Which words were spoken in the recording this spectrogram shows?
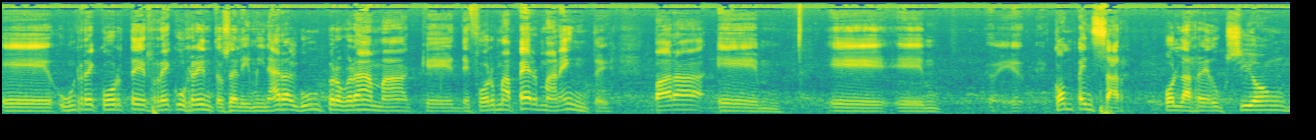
eh, un recorte recurrente, o sea, eliminar algún programa que de forma permanente para eh, eh, compensar por la reducción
